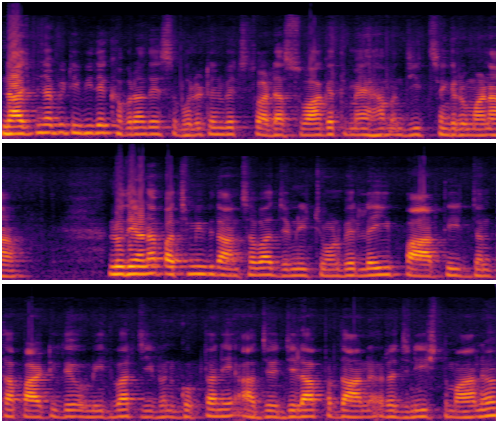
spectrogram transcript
ਨਾਜ ਪੰਜਾਬੀ ਟੀਵੀ ਦੇ ਖਬਰਾਂ ਦੇ ਇਸ ਬੁਲੇਟਿਨ ਵਿੱਚ ਤੁਹਾਡਾ ਸਵਾਗਤ। ਮੈਂ ਹਮਨਜੀਤ ਸਿੰਘ ਰੋਮਾਣਾ। ਲੁਧਿਆਣਾ ਪੱਛਮੀ ਵਿਧਾਨ ਸਭਾ ਜਿਮਨੀ ਚੋਣ ਵੇਲੇ ਲਈ ਭਾਰਤੀ ਜਨਤਾ ਪਾਰਟੀ ਦੇ ਉਮੀਦਵਾਰ ਜੀਵਨ ਗੁਪਤਾ ਨੇ ਅੱਜ ਜ਼ਿਲ੍ਹਾ ਪ੍ਰਧਾਨ ਰਜਨੀਸ਼ ਧਮਾਨ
